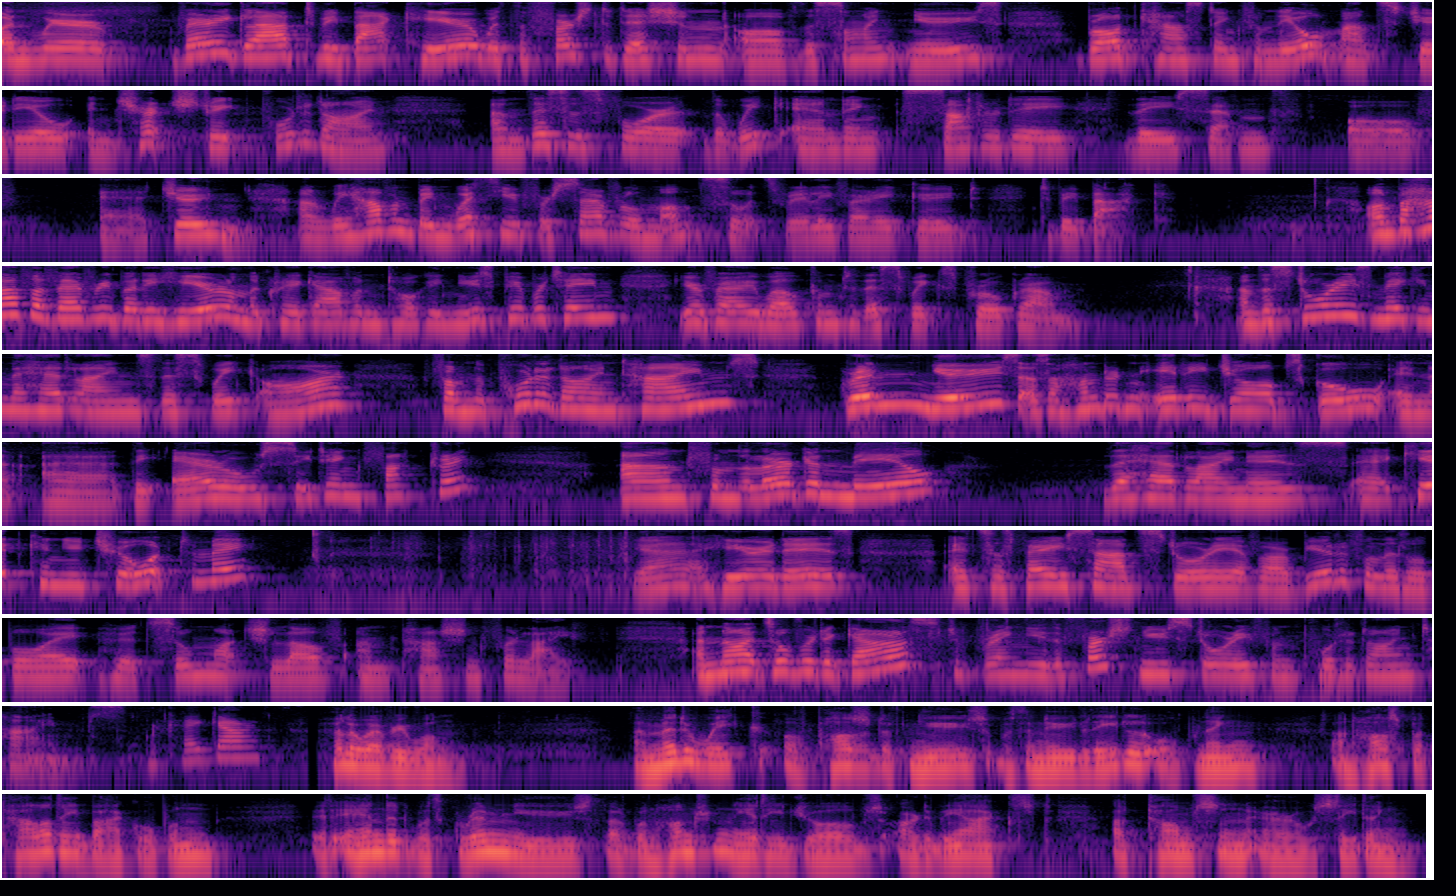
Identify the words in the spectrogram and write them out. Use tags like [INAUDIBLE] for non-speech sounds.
And we're very glad to be back here with the first edition of the Sound News, broadcasting from the Old Man Studio in Church Street, Portadown. And this is for the week ending Saturday, the 7th of uh, June. And we haven't been with you for several months, so it's really very good to be back. On behalf of everybody here on the Craigavon Talking newspaper team, you're very welcome to this week's programme. And the stories making the headlines this week are from the Portadown Times, grim news as 180 jobs go in uh, the Aero seating factory. And from the Lurgan Mail, the headline is uh, Kate, can you show it to me? Yeah, here it is. It's a very sad story of our beautiful little boy who had so much love and passion for life. And now it's over to Gareth to bring you the first news story from Portadown Times. Okay, Gareth? Hello, everyone. Amid a week of positive news with the new Lidl opening and hospitality back open, it ended with grim news that 180 jobs are to be axed at Thompson Aero Seating.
